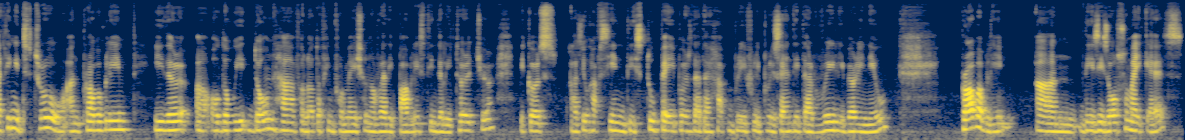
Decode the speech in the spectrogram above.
I think it's true and probably either, uh, although we don't have a lot of information already published in the literature, because as you have seen, these two papers that I have briefly presented are really very new. Probably, and this is also my guess,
